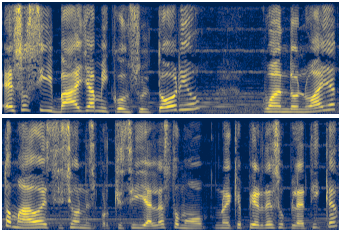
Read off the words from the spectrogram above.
Eso sí, vaya a mi consultorio cuando no haya tomado decisiones, porque si ya las tomó, no hay que perder su plática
